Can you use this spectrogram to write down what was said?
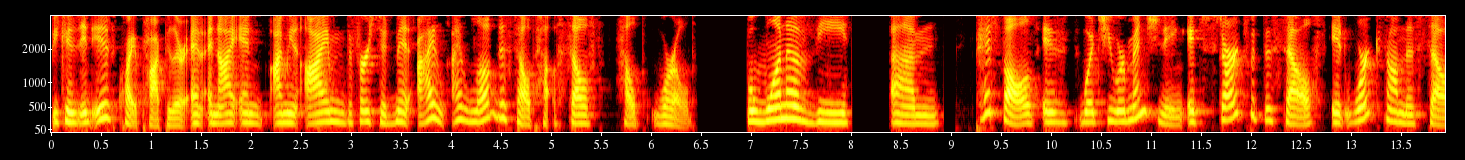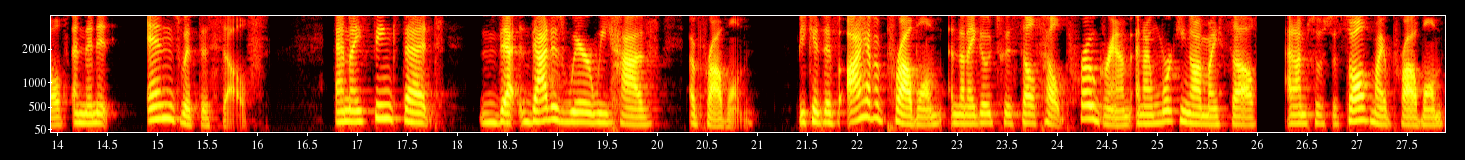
because it is quite popular. And and I and I mean I'm the first to admit I I love the self self help world. But one of the um pitfalls is what you were mentioning. It starts with the self, it works on the self and then it ends with the self. And I think that that that is where we have a problem. Because if I have a problem and then I go to a self-help program and I'm working on myself and I'm supposed to solve my problem,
